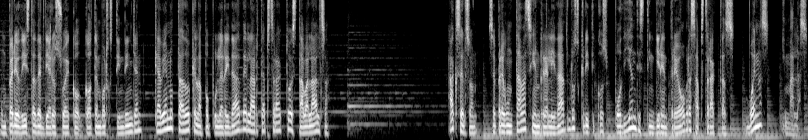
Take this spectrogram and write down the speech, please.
un periodista del diario sueco Gothenburgs Tidningen, que había notado que la popularidad del arte abstracto estaba a la alza. Axelson se preguntaba si en realidad los críticos podían distinguir entre obras abstractas buenas y malas.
